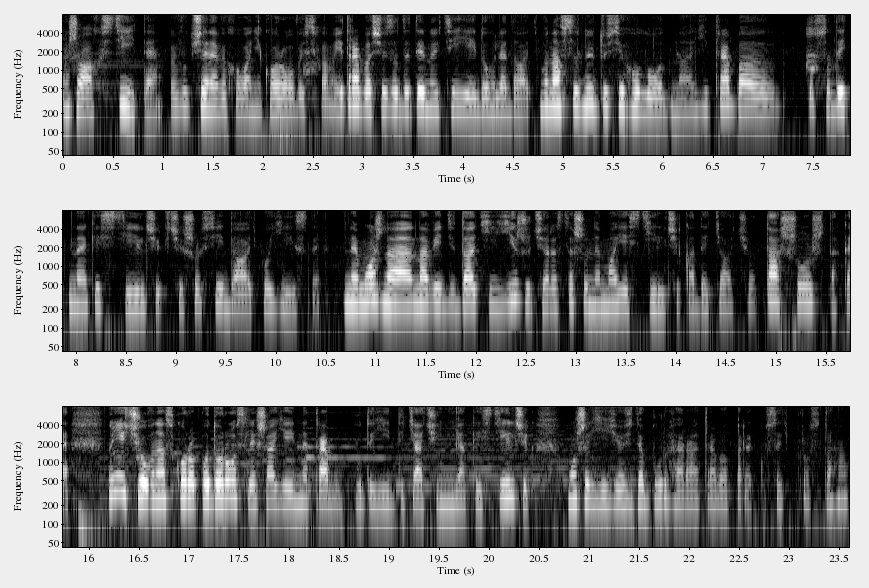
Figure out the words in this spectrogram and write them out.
Жах, стійте. Ви взагалі не виховані коровиськами. І треба ще за дитиною цієї доглядати. Вона все одно досі голодна. Їй треба посадити на якийсь стільчик чи щось їй дати, поїсти. Не можна навіть дати їй їжу через те, що немає стільчика дитячого. Та що ж таке? Ну нічого, вона скоро подоросліша, їй не треба буде їй дитячий ніякий стільчик. Може, їй ось де бургера треба перекусити просто. Га?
